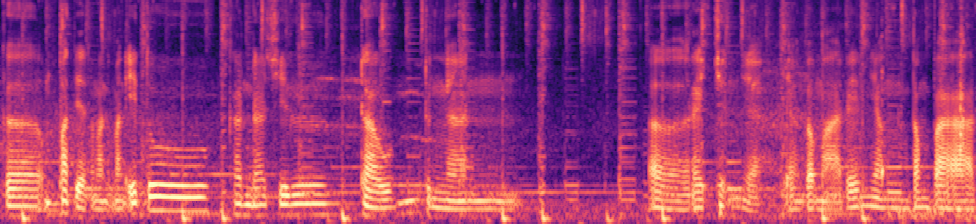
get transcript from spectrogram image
keempat ya teman-teman. Itu gandasil daun dengan uh, regen ya. Yang kemarin yang tempat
